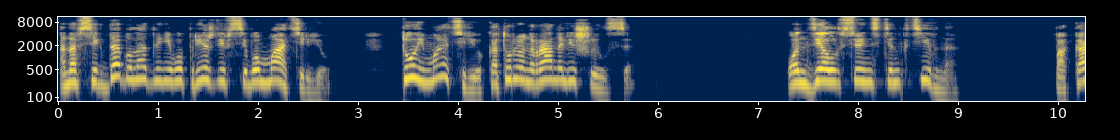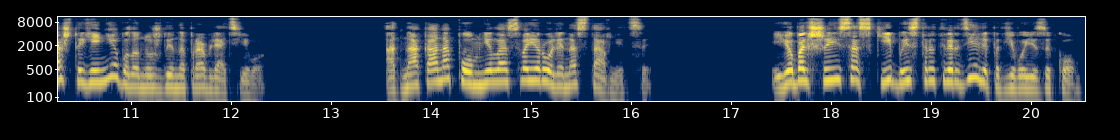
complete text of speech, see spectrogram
Она всегда была для него прежде всего матерью, той матерью, которой он рано лишился. Он делал все инстинктивно. Пока что ей не было нужды направлять его. Однако она помнила о своей роли наставницы. Ее большие соски быстро твердели под его языком.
